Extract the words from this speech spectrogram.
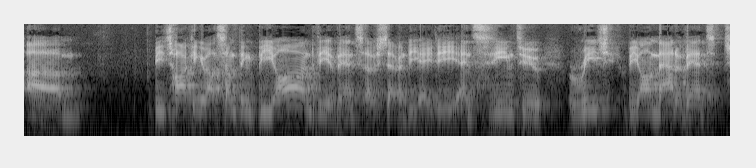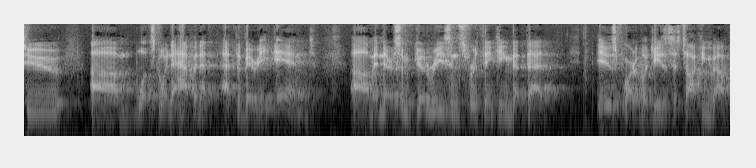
um, be talking about something beyond the events of 70 AD and seem to reach beyond that event to um, what's going to happen at, at the very end. Um, and there are some good reasons for thinking that that is part of what Jesus is talking about.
